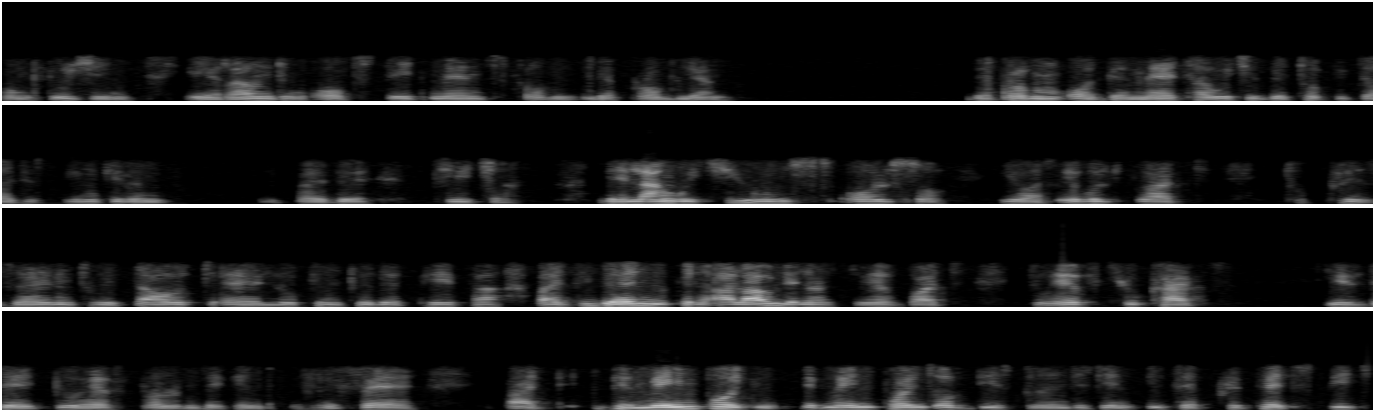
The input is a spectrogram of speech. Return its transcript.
conclusion a rounding off statements from the problem the problem or the matter, which is the topic that is being given by the teacher. The language used also, he was able to, what, to present without uh, looking to the paper. But then you can allow learners to have what to have cue cards if they do have problems. They can refer. But the main point, the main point of this presentation, it's a prepared speech.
